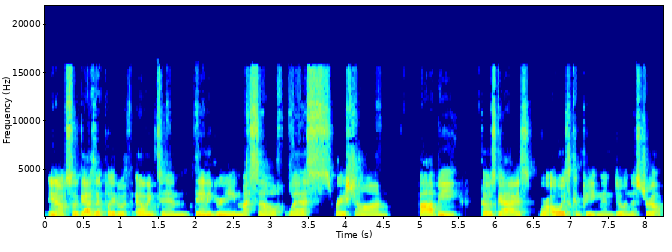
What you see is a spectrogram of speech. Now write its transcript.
you know, so guys I played with, Ellington, Danny Green, myself, Wes, Rayshon, Bobby, those guys were always competing and doing this drill.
